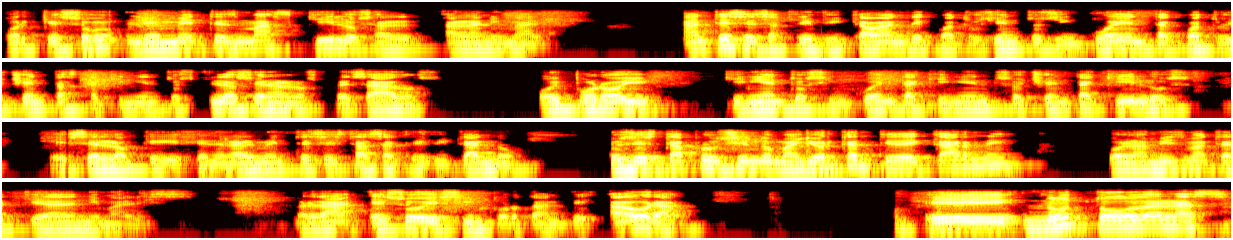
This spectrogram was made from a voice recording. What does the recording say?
porque son, le metes más kilos al, al animal. Antes se sacrificaban de 450, 480 hasta 500 kilos eran los pesados. Hoy por hoy, 550, 580 kilos, es lo que generalmente se está sacrificando. Entonces está produciendo mayor cantidad de carne con la misma cantidad de animales, ¿verdad? Eso es importante. Ahora, eh, no todas las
